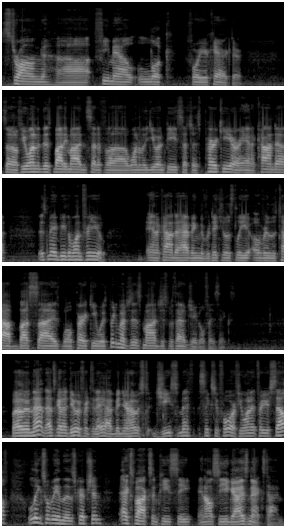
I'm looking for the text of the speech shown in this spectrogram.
strong uh, female look for your character. So if you wanted this body mod instead of uh, one of the UNPs such as Perky or Anaconda, this may be the one for you. Anaconda having the ridiculously over-the-top bust size, while Perky was pretty much this mod just without jiggle physics. But other than that, that's going to do it for today. I've been your host, G Smith64. If you want it for yourself, links will be in the description, Xbox and PC, and I'll see you guys next time.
